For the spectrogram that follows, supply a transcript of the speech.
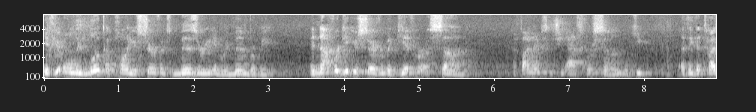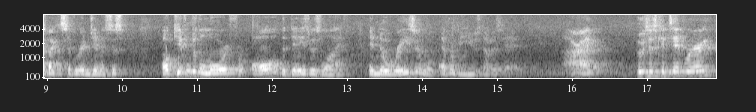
if you only look upon your servant's misery and remember me, and not forget your servant, but give her a son. I find interesting she asked for a son. We'll keep. I think that ties back to we read in Genesis. I'll give him to the Lord for all the days of his life, and no razor will ever be used on his head. All right. Who's his contemporary?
